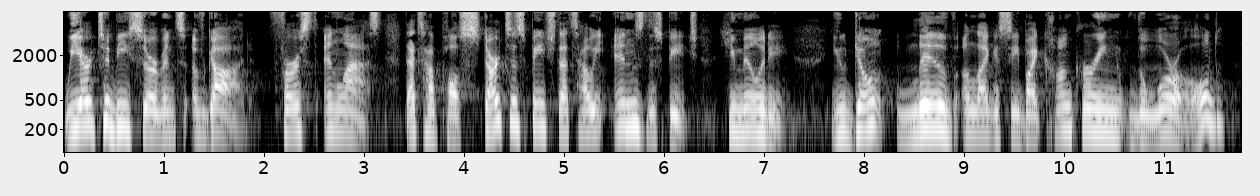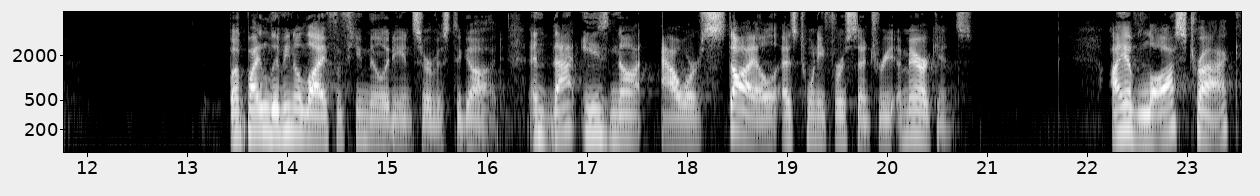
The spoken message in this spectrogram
We are to be servants of God, first and last. That's how Paul starts his speech, that's how he ends the speech humility. You don't live a legacy by conquering the world, but by living a life of humility and service to God. And that is not our style as 21st century Americans. I have lost track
